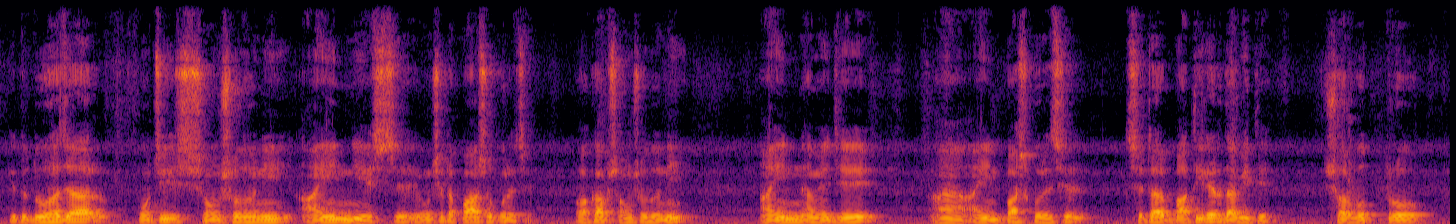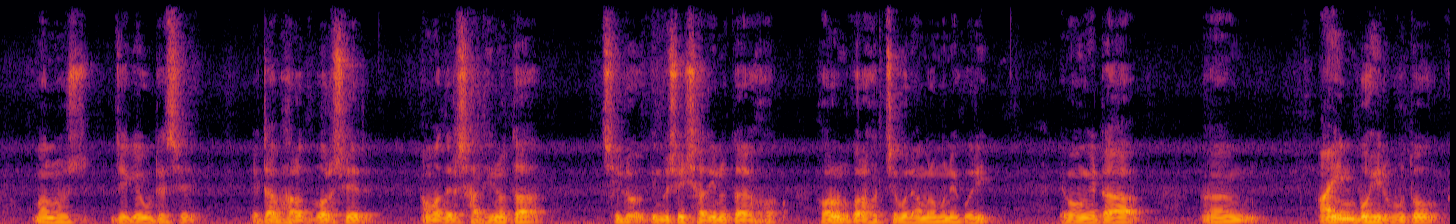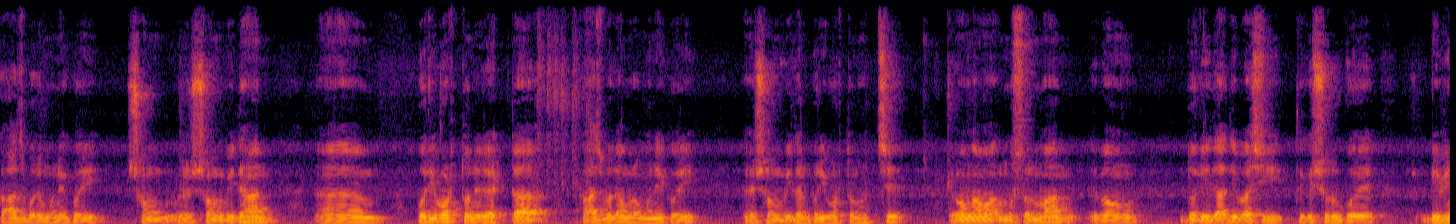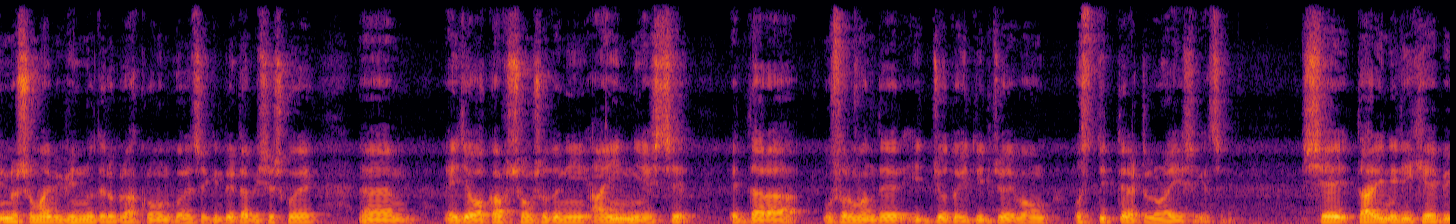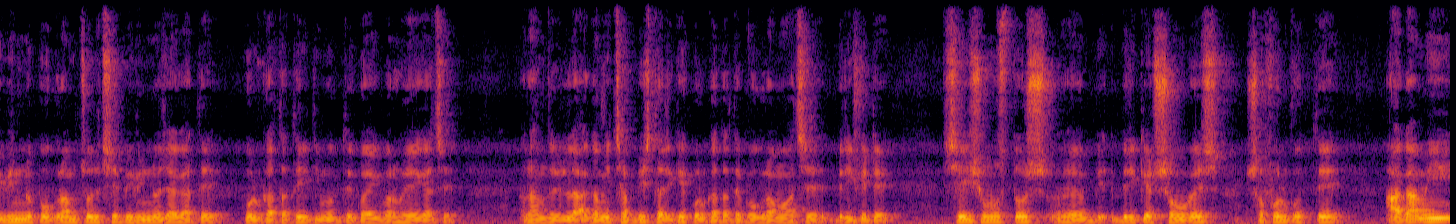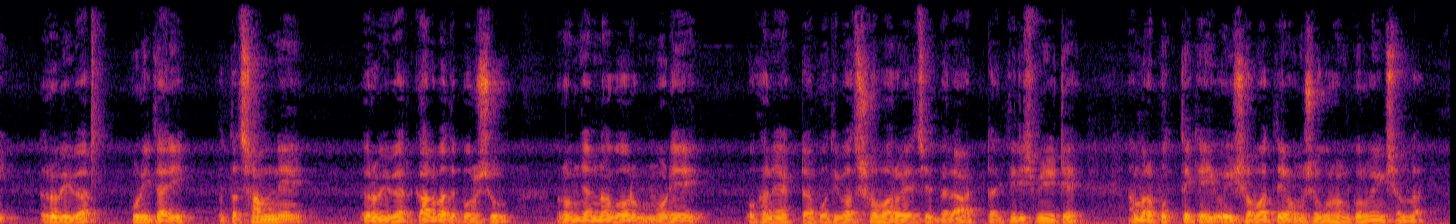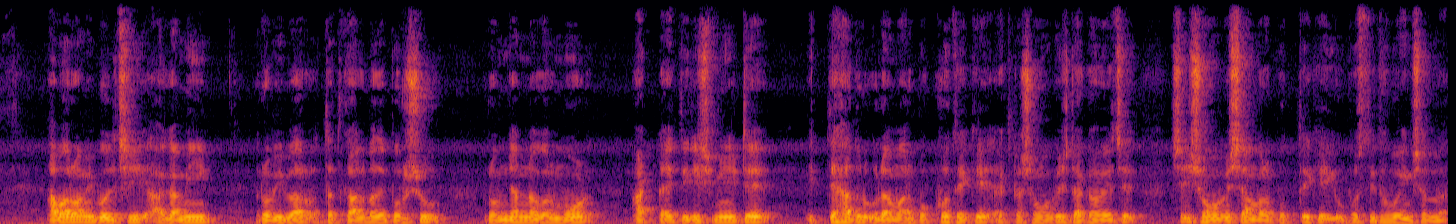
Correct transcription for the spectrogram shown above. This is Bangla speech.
কিন্তু দু হাজার পঁচিশ সংশোধনী আইন নিয়ে এসছে এবং সেটা পাশও করেছে। ওয়াকাব সংশোধনী আইন নামে যে আইন পাশ করেছে, সেটা বাতিলের দাবিতে সর্বত্র মানুষ জেগে উঠেছে। এটা ভারতবর্ষের আমাদের স্বাধীনতা ছিল, কিন্তু সেই স্বাধীনতা হরণ করা হচ্ছে বলে আমরা মনে করি এবং এটা আইন বহির্ভূত কাজ বলে মনে করি। সংবিধান পরিবর্তনের একটা কাজ বলে আমরা মনে করি। সংবিধান পরিবর্তন হচ্ছে এবং আমার মুসলমান এবং দলিত আদিবাসী থেকে শুরু করে বিভিন্ন সময় বিভিন্নদের উপর আক্রমণ করেছে, কিন্তু এটা বিশেষ করে এই যে ওয়াকাফ সংশোধনী আইন নিয়ে এসছে, এর দ্বারা মুসলমানদের ইজ্জত, ঐতিহ্য এবং অস্তিত্বের একটা লড়াই এসে গেছে। সে, তারই নিরিখে বিভিন্ন প্রোগ্রাম চলছে বিভিন্ন জায়গাতে, কলকাতাতে ইতিমধ্যে কয়েকবার হয়ে গেছে। আলহামদুলিল্লাহ, আগামী ছাব্বিশ তারিখে কলকাতাতে প্রোগ্রাম আছে ব্রিকেটে। সেই সমস্ত ব্রিকেট সমাবেশ সফল করতে আগামী রবিবার, কুড়ি তারিখ, অর্থাৎ সামনে রবিবার কাল বাদে পরশু রমজাননগর মোড়ে ওখানে একটা প্রতিবাদ সভা রয়েছে, বেলা আটটায় তিরিশ মিনিটে। আমরা প্রত্যেকেই ওই সভাতে অংশগ্রহণ করব ইনশাল্লাহ। আবারও আমি বলছি, আগামী রবিবার, অর্থাৎ কাল বাদে পরশু রমজাননগর মোড় আটটায় তিরিশ মিনিটে ইত্তেহাদুল উলামার পক্ষ থেকে একটা সমাবেশ ডাকা হয়েছে। সেই সমাবেশে আমরা প্রত্যেকেই উপস্থিত হব ইনশাল্লাহ।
